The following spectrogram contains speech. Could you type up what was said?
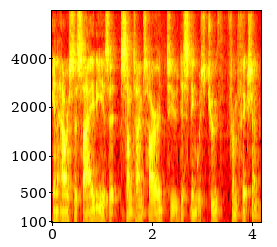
In our society, is it sometimes hard to distinguish truth from fiction?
